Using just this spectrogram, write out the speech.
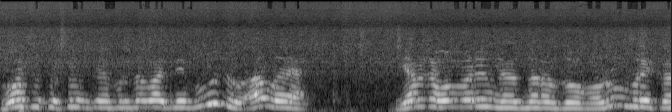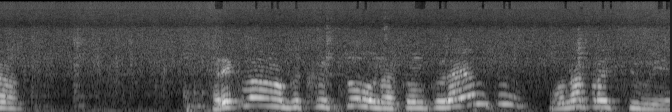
вашу тушонку я продавати не буду, але я вже говорив неодноразово, рубрика реклама безкоштовна конкуренту, вона працює.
